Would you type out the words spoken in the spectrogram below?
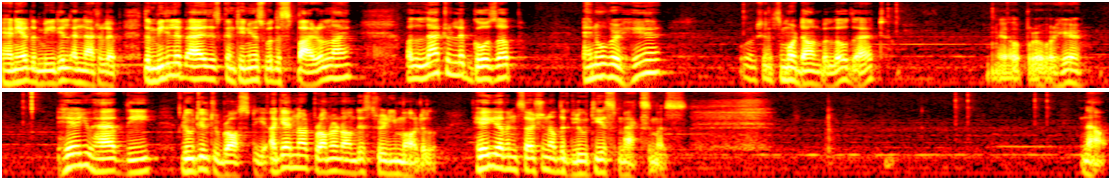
and here the medial and lateral lip. The medial lip as is continuous with the spiral line while the lateral lip goes up and over here, well, actually it's more down below that, yeah, upper over here. Here you have the gluteal tuberosity, again not prominent on this 3D model. Here you have insertion of the gluteus maximus. Now,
